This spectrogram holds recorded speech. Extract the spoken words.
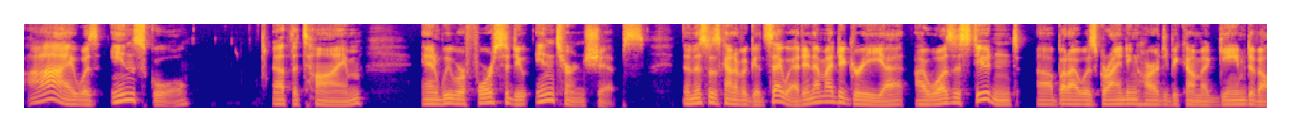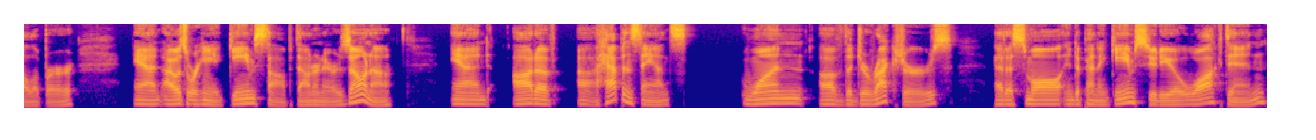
I was in school at the time and we were forced to do internships. And this was kind of a good segue. I didn't have my degree yet. I was a student, uh, but I was grinding hard to become a game developer. And I was working at GameStop down in Arizona. And out of uh, happenstance, one of the directors at a small independent game studio walked in.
